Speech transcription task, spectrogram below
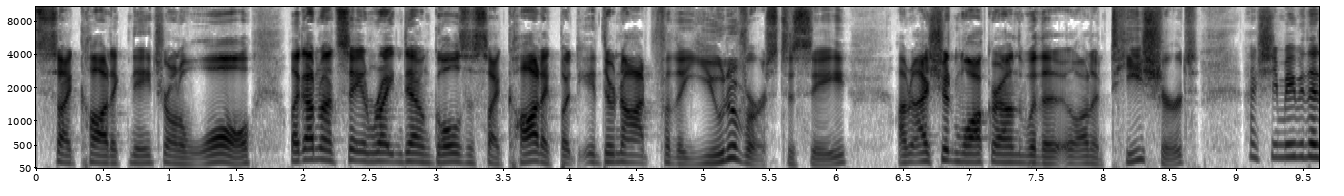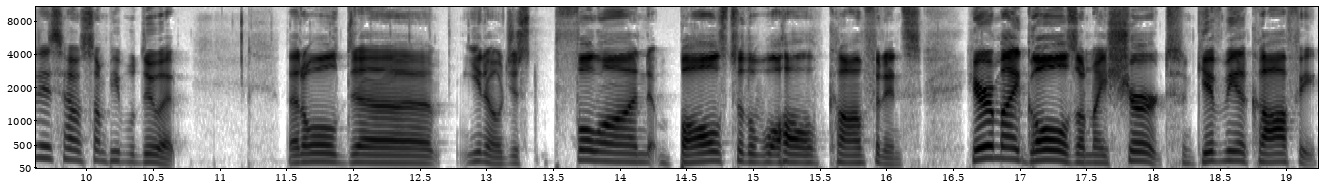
psychotic nature on a wall. Like I'm not saying writing down goals is psychotic, but they're not for the universe to see. I, mean, I shouldn't walk around with a on a T-shirt. Actually, maybe that is how some people do it. That old, uh, you know, just full on balls to the wall confidence. Here are my goals on my shirt. Give me a coffee.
